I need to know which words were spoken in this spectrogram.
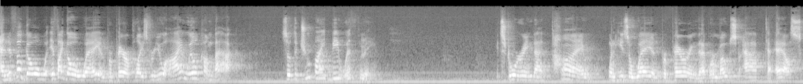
And if I go away, if I go away and prepare a place for you, I will come back so that you might be with me. It's during that time when he's away and preparing that we're most apt to ask,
